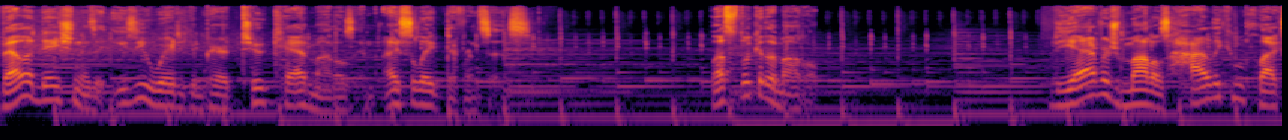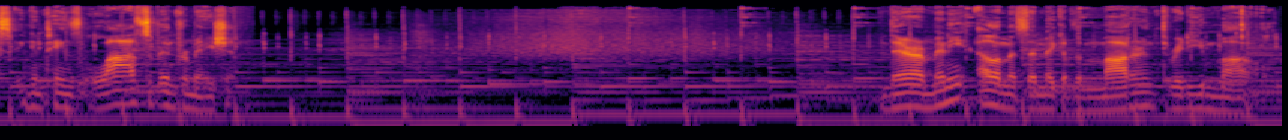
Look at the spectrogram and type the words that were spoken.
Validation is an easy way to compare two CAD models and isolate differences. Let's look at the model. The average model is highly complex and contains lots of information. There are many elements that make up the modern 3D model.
